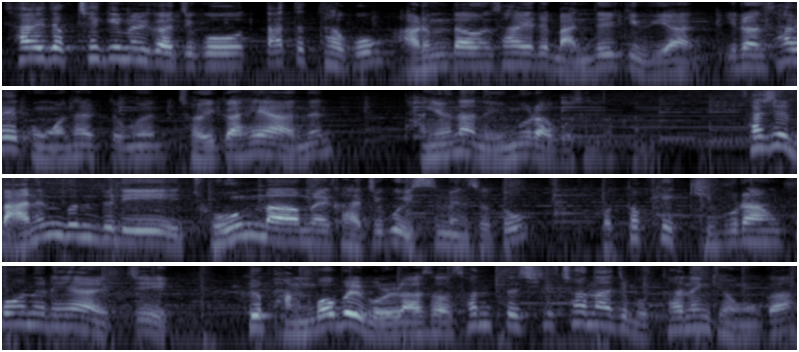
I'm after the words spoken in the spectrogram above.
사회적 책임을 가지고 따뜻하고 아름다운 사회를 만들기 위한 이런 사회공헌 활동은 저희가 해야 하는 당연한 의무라고 생각합니다. 사실 많은 분들이 좋은 마음을 가지고 있으면서도 어떻게 기부랑 후원을 해야 할지 그 방법을 몰라서 선뜻 실천하지 못하는 경우가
